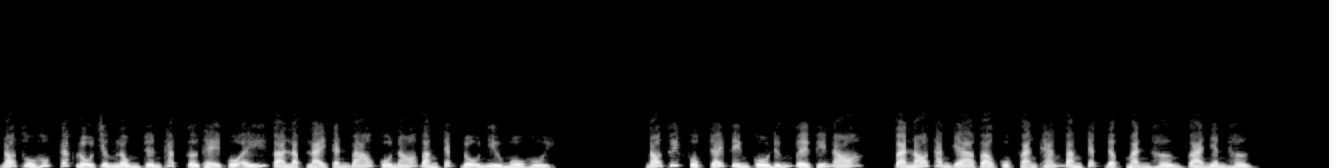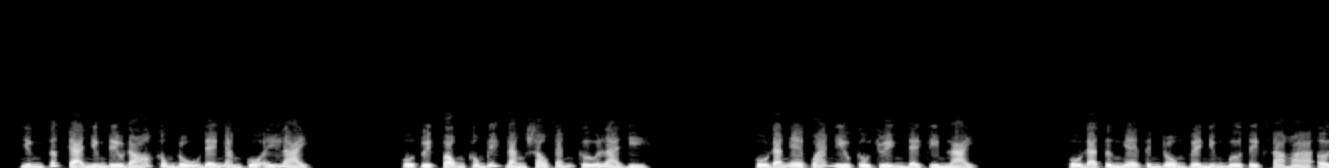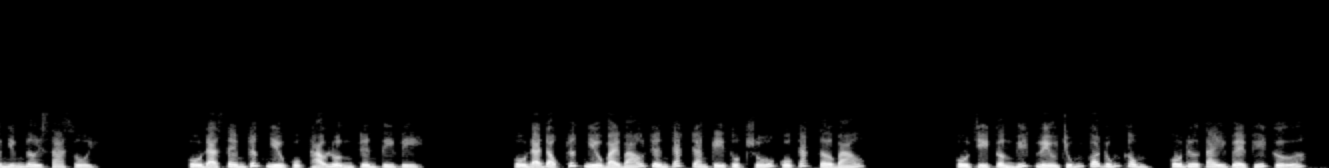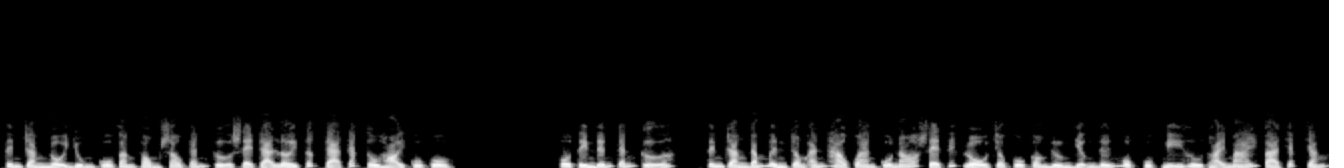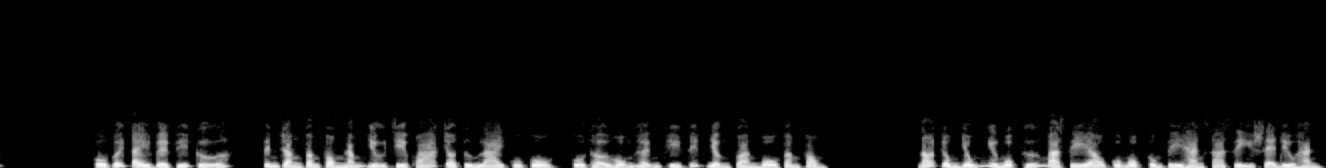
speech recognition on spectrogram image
Nó thu hút các lỗ chân lông trên khắp cơ thể cô ấy và lặp lại cảnh báo của nó bằng cách đổ nhiều mồ hôi. Nó thuyết phục trái tim cô đứng về phía nó, và nó tham gia vào cuộc phản kháng bằng cách đập mạnh hơn và nhanh hơn. Nhưng tất cả những điều đó không đủ để ngăn cô ấy lại. Cô tuyệt vọng không biết đằng sau cánh cửa là gì. Cô đã nghe quá nhiều câu chuyện để kìm lại. Cô đã từng nghe tin đồn về những bữa tiệc xa hoa ở những nơi xa xôi. Cô đã xem rất nhiều cuộc thảo luận trên TV. Cô đã đọc rất nhiều bài báo trên các trang kỹ thuật số của các tờ báo. Cô chỉ cần biết liệu chúng có đúng không, cô đưa tay về phía cửa, tin rằng nội dung của văn phòng sau cánh cửa sẽ trả lời tất cả các câu hỏi của cô. Cô tìm đến cánh cửa, tin rằng đắm mình trong ánh hào quang của nó sẽ tiết lộ cho cô con đường dẫn đến một cuộc nghỉ hưu thoải mái và chắc chắn. Cô với tay về phía cửa, tin rằng văn phòng nắm giữ chìa khóa cho tương lai của cô, cô thở hổn hển khi tiếp nhận toàn bộ văn phòng. Nó trông giống như một thứ mà CEO của một công ty hàng xa xỉ sẽ điều hành.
